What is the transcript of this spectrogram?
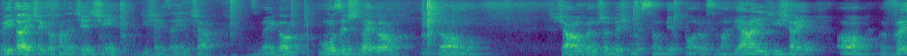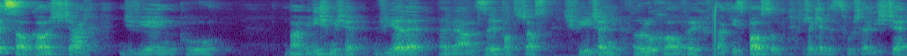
Witajcie kochane dzieci. Dzisiaj zajęcia z mojego muzycznego domu. Chciałbym, żebyśmy sobie porozmawiali dzisiaj o wysokościach dźwięku. Bawiliśmy się wiele razy podczas ćwiczeń ruchowych w taki sposób, że kiedy słyszeliście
